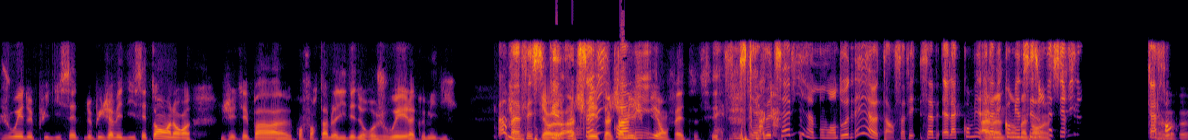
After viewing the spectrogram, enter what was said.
jouer depuis 17 depuis que j'avais 17 ans alors euh, j'étais pas confortable à l'idée de rejouer la comédie. Ah, bah, fait ce qu'elle euh, veut de sa vie, t'as quoi, jamais mais- joué en fait. C'est- Elle fait ce qu'elle veut de sa vie, à un moment donné. Attends, ça fait, ça, elle a combien, Ah, elle combien de saisons, euh, la série, là? 4 ans? Euh,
